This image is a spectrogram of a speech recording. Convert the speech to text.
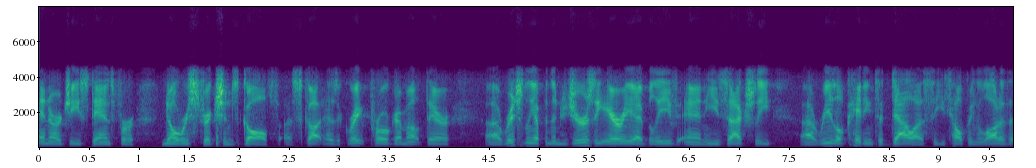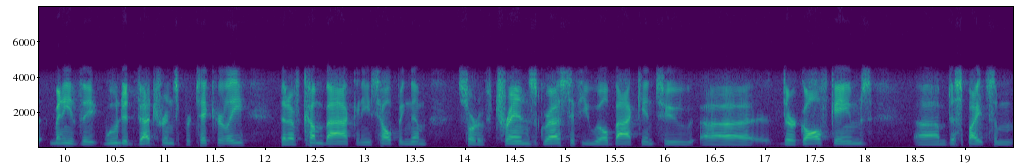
NRG stands for No Restrictions Golf. Uh, Scott has a great program out there, uh, originally up in the New Jersey area, I believe, and he's actually uh, relocating to Dallas. He's helping a lot of the, many of the wounded veterans, particularly that have come back, and he's helping them sort of transgress, if you will, back into uh, their golf games, um, despite some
